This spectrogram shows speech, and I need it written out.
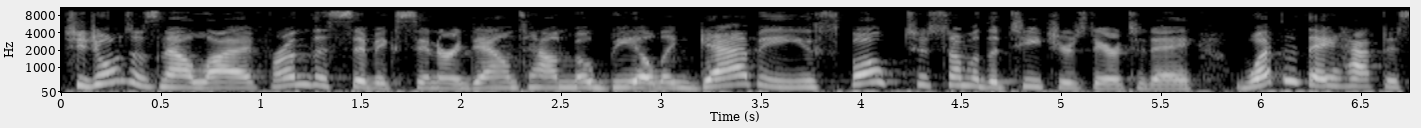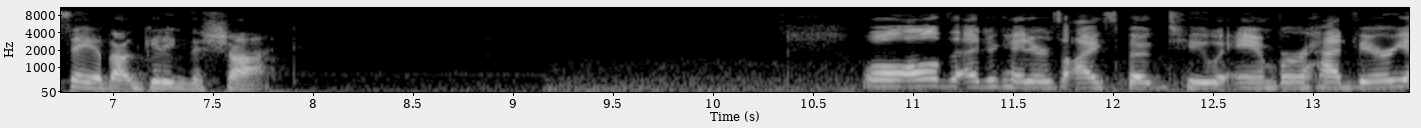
She joins us now live from the Civic Center in downtown Mobile. And Gabby, you spoke to some of the teachers there today. What did they have to say about getting the shot? Well, all of the educators I spoke to, Amber, had very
